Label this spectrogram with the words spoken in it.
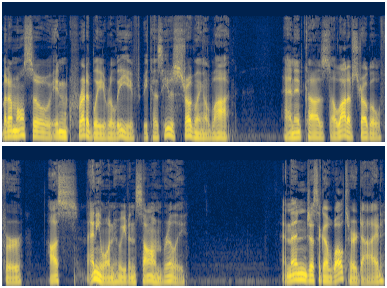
But I'm also incredibly relieved because he was struggling a lot. And it caused a lot of struggle for us, anyone who even saw him, really. And then Jessica Walter died,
